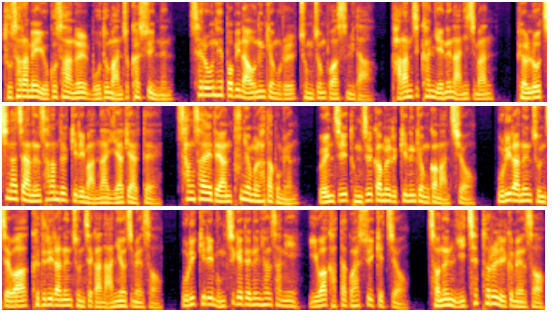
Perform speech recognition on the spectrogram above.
두 사람의 요구사항을 모두 만족할 수 있는 새로운 해법이 나오는 경우를 종종 보았습니다. 바람직한 예는 아니지만 별로 친하지 않은 사람들끼리 만나 이야기할 때 상사에 대한 푸념을 하다 보면 왠지 동질감을 느끼는 경우가 많지요. 우리라는 존재와 그들이라는 존재가 나뉘어지면서 우리끼리 뭉치게 되는 현상이 이와 같다고 할 수 있겠지요. 저는 이 챕터를 읽으면서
